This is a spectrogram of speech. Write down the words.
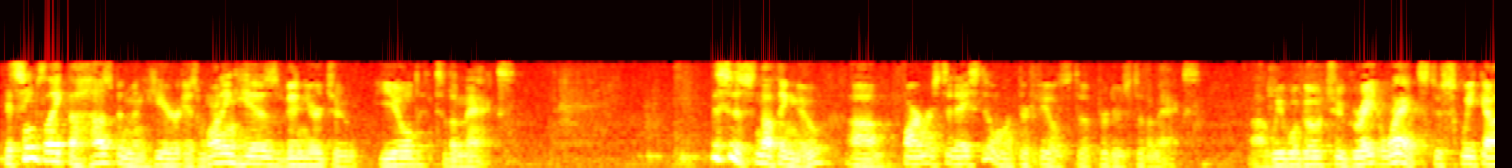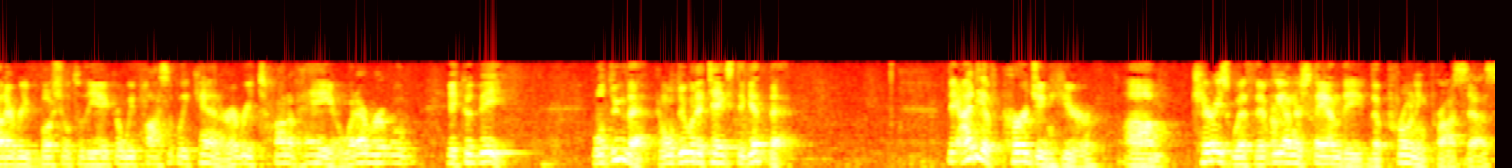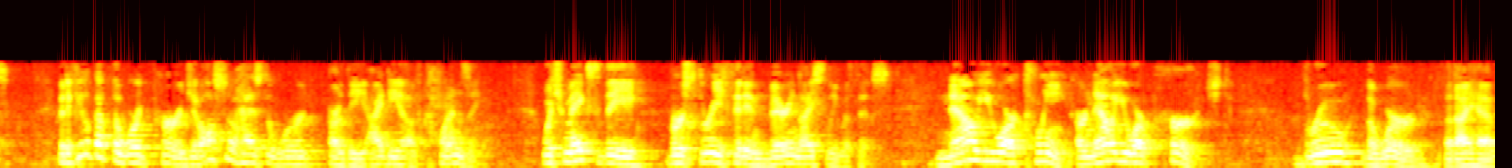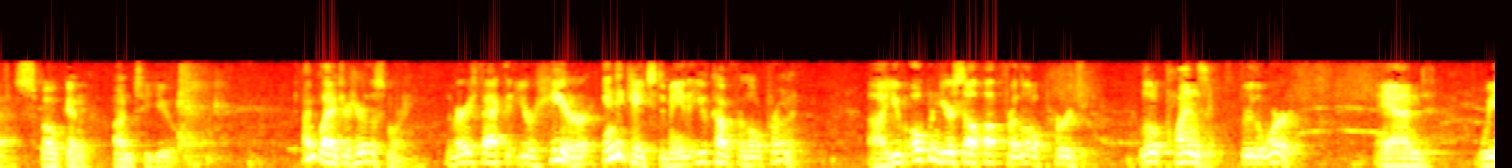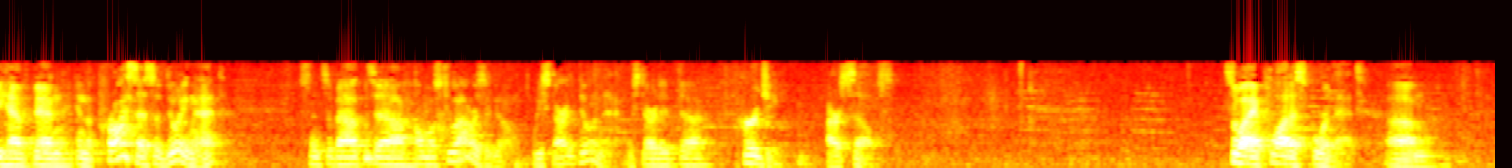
It seems like the husbandman here is wanting his vineyard to yield to the max. This is nothing new. Um, farmers today still want their fields to produce to the max. Uh, we will go to great lengths to squeak out every bushel to the acre we possibly can, or every ton of hay, or whatever it, will, it could be. We'll do that, and we'll do what it takes to get that. The idea of purging here um, carries with it, we understand the, the pruning process. But if you look up the word purge, it also has the word or the idea of cleansing, which makes the verse 3 fit in very nicely with this. Now you are clean, or now you are purged through the word that I have spoken unto you. I'm glad you're here this morning. The very fact that you're here indicates to me that you've come for a little pruning. Uh, you've opened yourself up for a little purging little cleansing through the Word. And we have been in the process of doing that since about uh, almost two hours ago. We started doing that. We started uh, purging ourselves. So I applaud us for that. Um,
